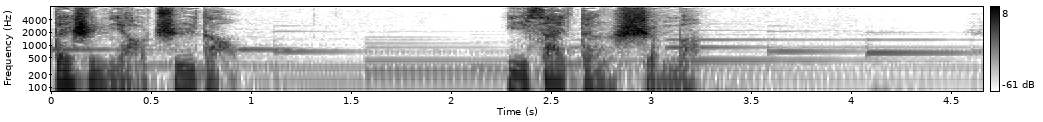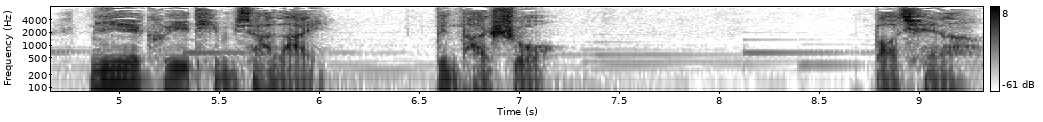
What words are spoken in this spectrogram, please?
但是你要知道，你在等什么？你也可以停下来，跟他说：“抱歉啊，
